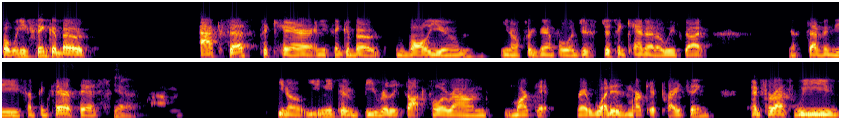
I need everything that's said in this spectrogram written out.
But when you think about access to care and you think about volume, you know, for example, just, just in Canada, we've got you know, 70 something therapists. Yeah you know, you need to be really thoughtful around market, right? What is market pricing? And for us, we've,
